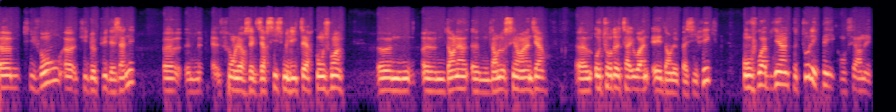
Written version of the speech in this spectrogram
euh, qui vont, qui depuis des années, font leurs exercices militaires conjoints dans l'océan Indien, autour de Taïwan et dans le Pacifique. On voit bien que tous les pays concernés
